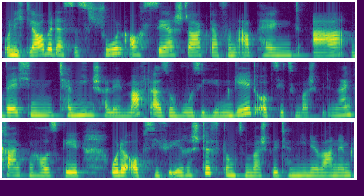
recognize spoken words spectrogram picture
Und ich glaube, dass es schon auch sehr stark davon abhängt, a, welchen Termin Charlene macht, also wo sie hingeht, ob sie zum Beispiel in ein Krankenhaus geht oder ob sie für ihre Stiftung zum Beispiel Termine wahrnimmt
